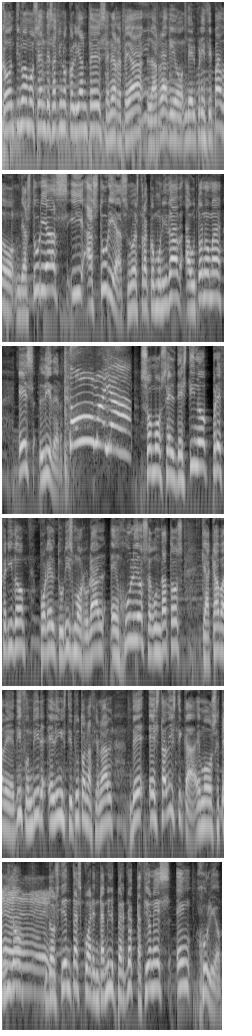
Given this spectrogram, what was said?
Continuamos en Desayuno Coliantes en RPA, la radio del Principado de Asturias. Y Asturias, nuestra comunidad autónoma, es líder. ¡Toma ya! Somos el destino preferido por el turismo rural en julio, según datos que acaba de difundir el Instituto Nacional de Estadística. Hemos tenido 240.000 pernoctaciones en julio.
